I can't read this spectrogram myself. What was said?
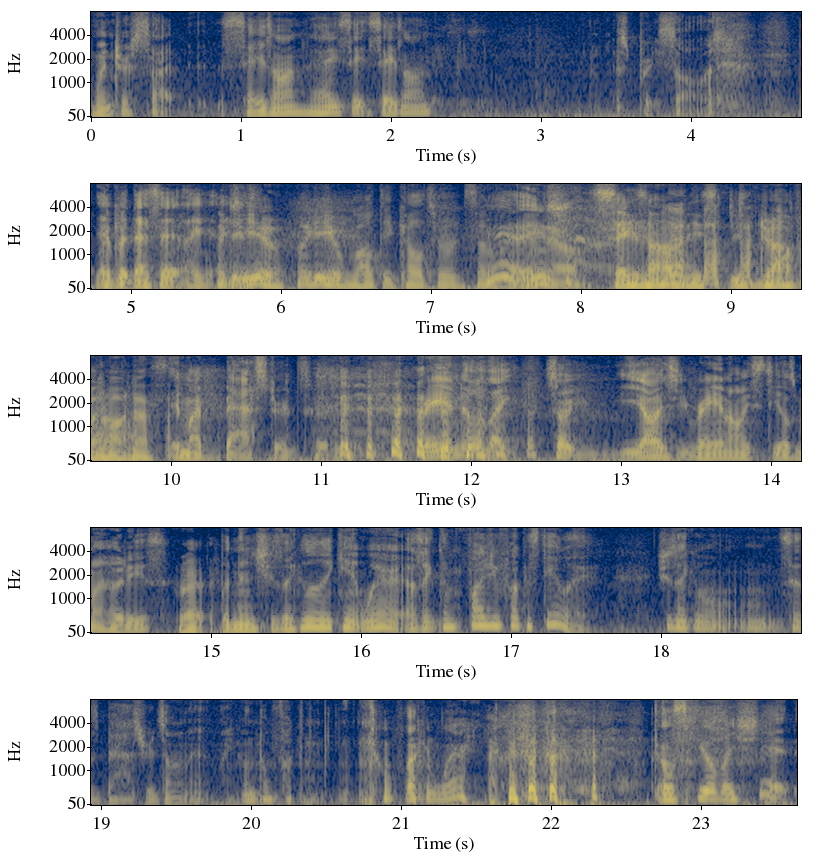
winter si- saison. How do you say it? saison? That's pretty solid. Yeah, Look but that's it. Like Look at just- you. Look at you, multicultural. Son Yeah, you know. Saison, he's, he's dropping on us. in my bastards hoodie. Rayanne doesn't like. So you always Rayanne always steals my hoodies. Right. But then she's like, "Oh, I can't wear it." I was like, "Then why'd you fucking steal it?" She's like, "Well, it says bastards on it." I'm like, well, don't fucking, don't fucking wear it. don't steal my shit.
